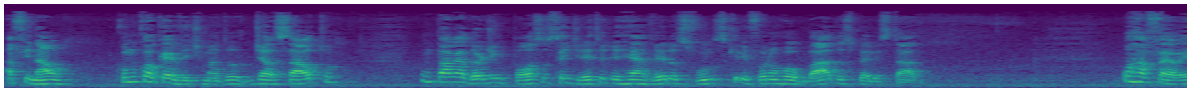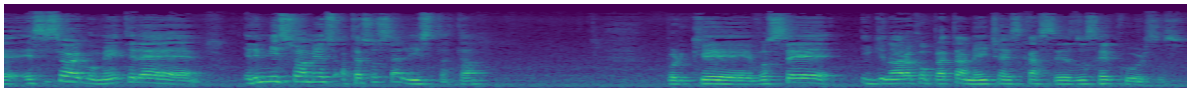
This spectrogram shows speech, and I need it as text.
Afinal, como qualquer vítima de assalto, um pagador de impostos tem direito de reaver os fundos que lhe foram roubados pelo Estado. Bom, Rafael, esse seu argumento ele é, ele me soa meio até socialista, tá? Porque você ignora completamente a escassez dos recursos.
